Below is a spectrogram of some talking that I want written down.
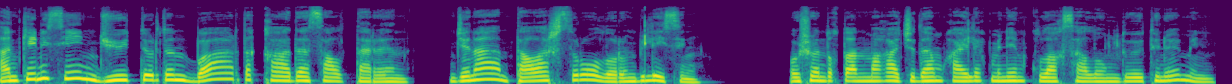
Анткени сен жүйүттөрдүн бардык каада салттарын жана талаш суроолорун билесиң ошондуктан мага чыдамкайлык менен кулак салууңду өтүнөмүн.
